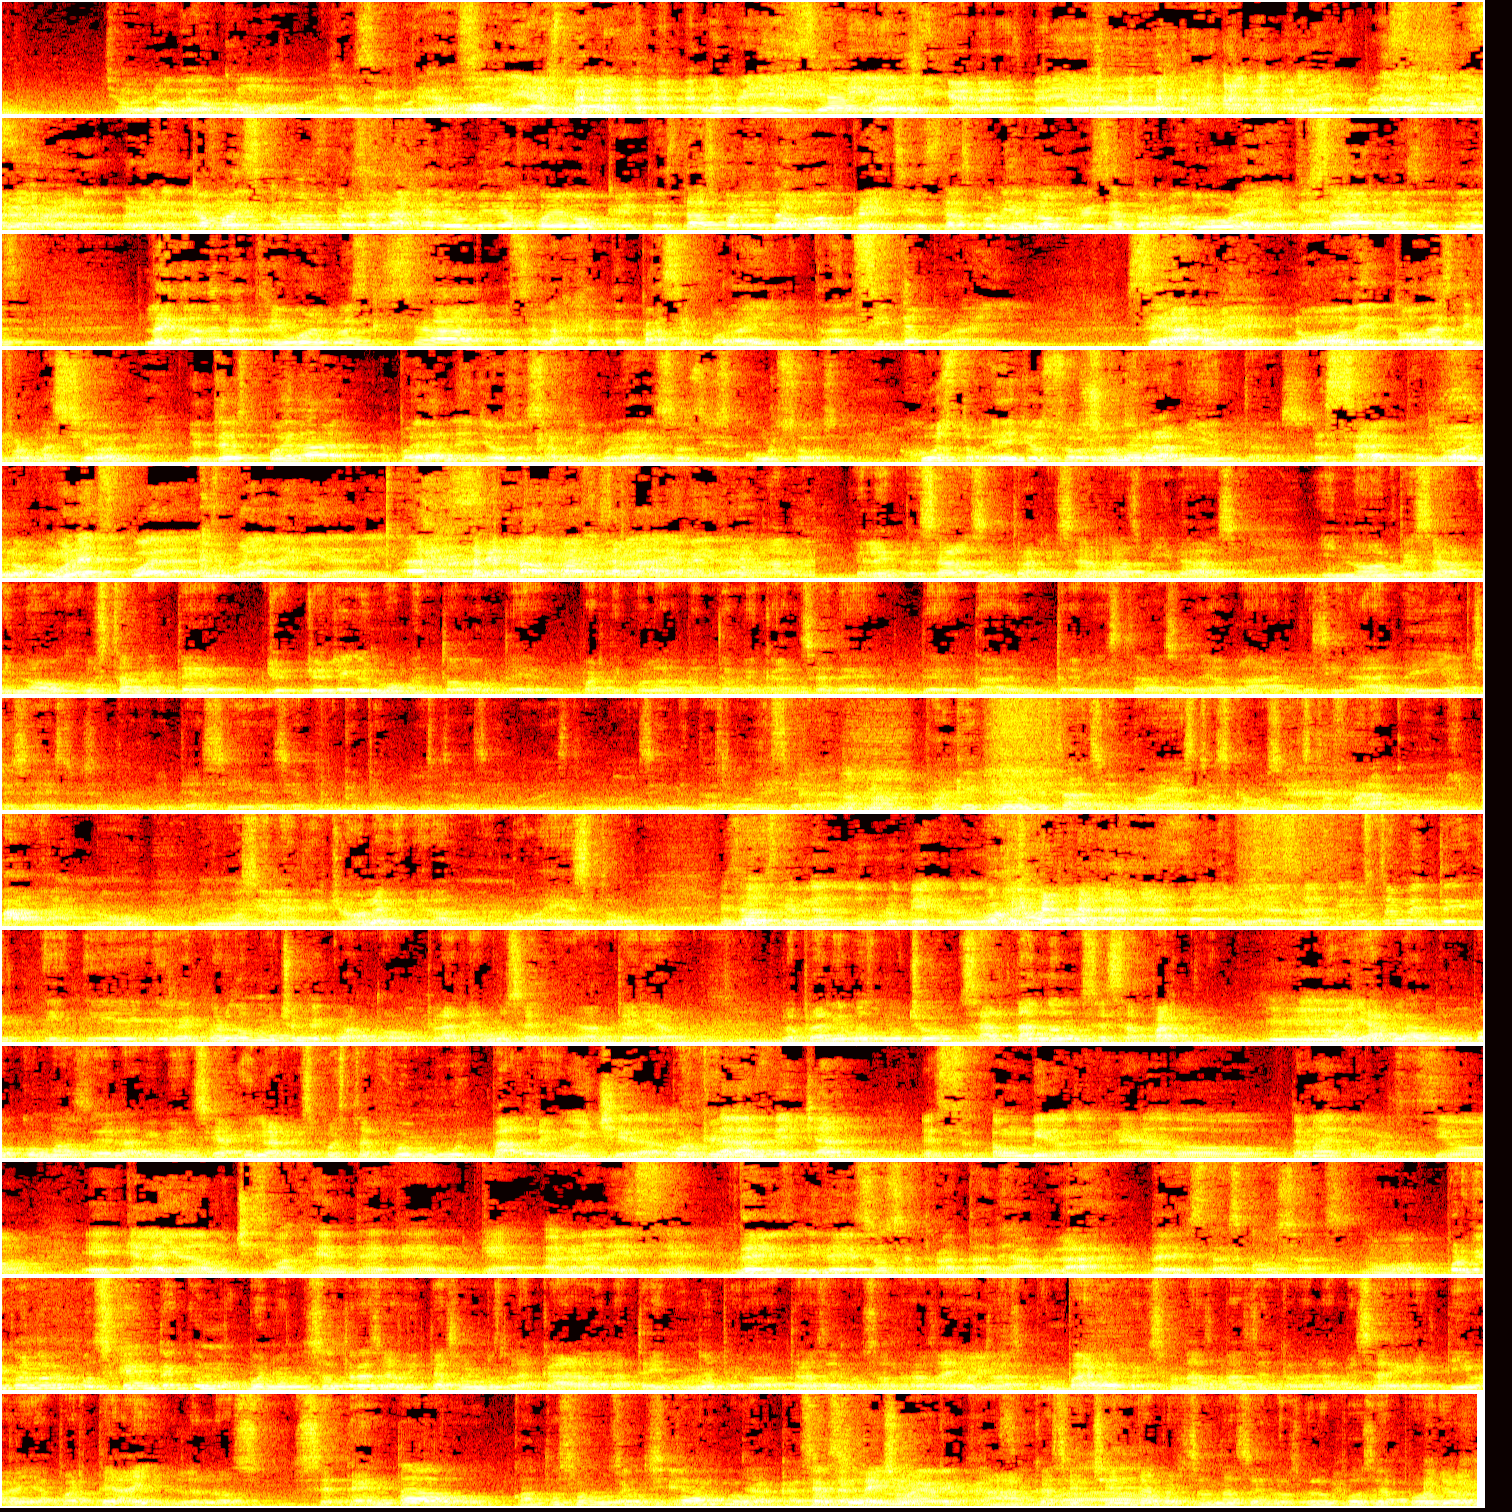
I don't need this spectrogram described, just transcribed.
yo lo veo como, yo sé que Por te odias la referencia, Dilo, pues, chica, la respeto. pero, es- comparto, es- pero te como es como un personaje de un videojuego que te estás poniendo upgrades y estás poniendo upgrades a tu armadura y a tus armas y entonces la idea de la tribu no es que sea, o sea, la gente pase por ahí, transite por ahí, se arme, ¿no? De toda esta información y entonces pueda, puedan ellos desarticular esos discursos, justo, ellos solos. Son ¿no? herramientas. Exacto, ¿no? Y no, y Una escuela, la escuela de vida, Di. Una escuela de vida. el empezar a centralizar las vidas y no empezar y no justamente yo, yo llegué a un momento donde particularmente me cansé de, de dar entrevistas o de hablar y decir ah el VIH es esto y se transmite así y decía ¿por qué tengo que estar haciendo esto? ¿no? así mientras lo decía. ¿por qué tengo que estar haciendo esto? es como si esto fuera como mi paga ¿no? como Ujú. si le, yo le debiera al mundo esto Estabas cargando tu propia cruz. Ajá. Justamente, y, y- y recuerdo mucho que cuando planeamos el video anterior, lo planeamos mucho saltándonos esa parte, Ujú. ¿no? y hablando un poco más de la vivencia, y la respuesta fue muy padre. Muy chida. Porque a la fecha es un video que ha generado tema de conversación, eh, que le ha ayudado a muchísima gente, que, que agradecen. de- y de eso se trata, de hablar de estas cosas, ¿no? Porque cuando vemos gente como, bueno, nosotras ahorita somos la cara de la tribu, ¿no? Pero atrás de nosotras hay Uy. otras, un par de personas más dentro de la mesa directiva y aparte hay los 70 o ¿cuántos somos ahorita? Ochenta, O ya casi 79 80, ah, casi. casi Wow. 80 personas en los grupos de apoyo.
